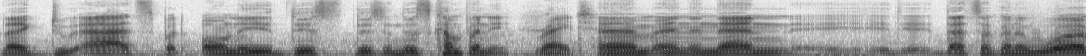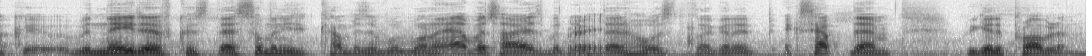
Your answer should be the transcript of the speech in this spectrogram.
like do ads but only this this and this company Right. um, and, and then it, it, that's not going to work with native because there's so many companies that would want to advertise but Right. if that host is not going to accept them we get a problem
